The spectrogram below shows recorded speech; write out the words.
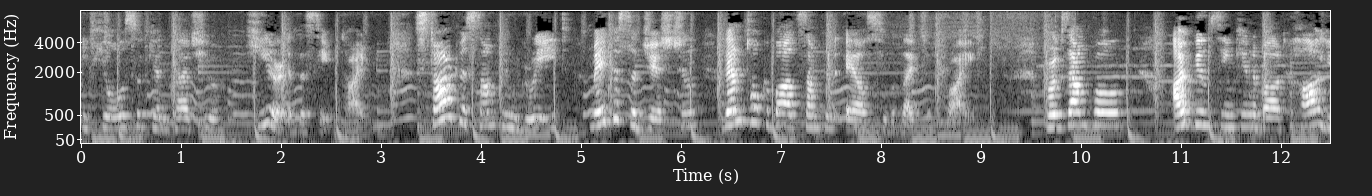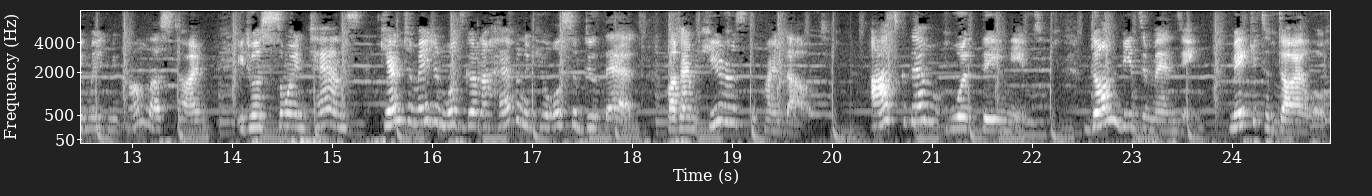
if he also can touch you here at the same time. Start with something great, make a suggestion, then talk about something else you would like to try. For example, I've been thinking about how you made me come last time. It was so intense. Can't imagine what's gonna happen if you also do that, but I'm curious to find out. Ask them what they need. Don't be demanding. Make it a dialogue.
